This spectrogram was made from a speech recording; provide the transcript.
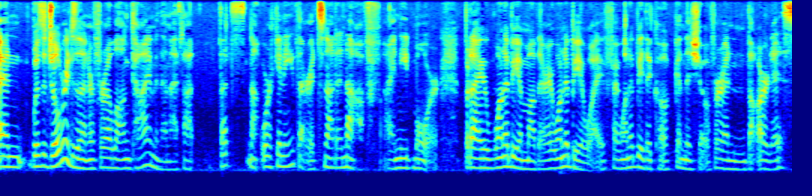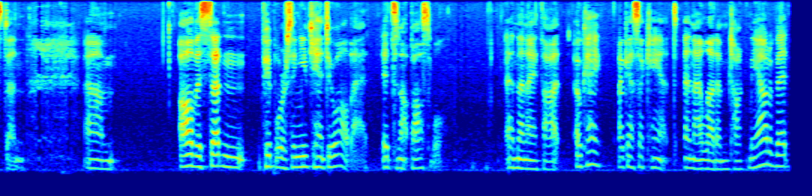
and was a jewelry designer for a long time. And then I thought, that's not working either. It's not enough. I need more. But I want to be a mother. I want to be a wife. I want to be the cook and the chauffeur and the artist. And um, all of a sudden, people were saying, you can't do all that. It's not possible. And then I thought, okay, I guess I can't. And I let him talk me out of it.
